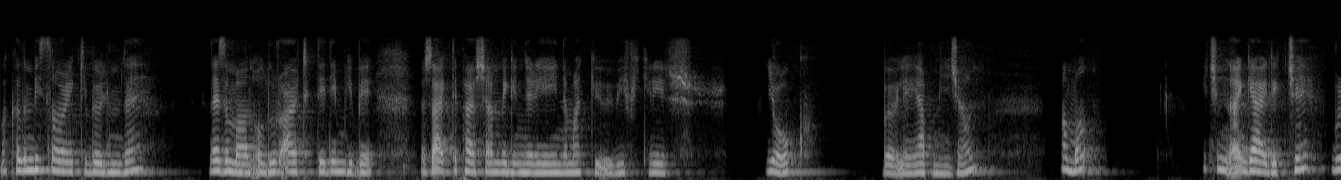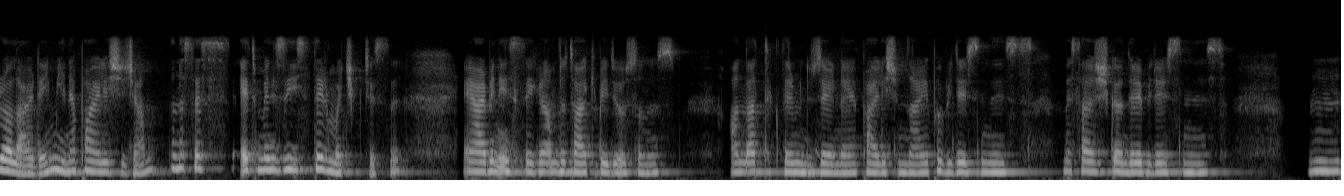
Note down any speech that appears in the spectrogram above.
Bakalım bir sonraki bölümde ne zaman olur artık dediğim gibi özellikle perşembe günleri yayınlamak gibi bir fikir yok. Böyle yapmayacağım. Ama içimden geldikçe buralardayım yine paylaşacağım. Bana ses etmenizi isterim açıkçası. Eğer beni Instagram'da takip ediyorsanız anlattıklarımın üzerine paylaşımlar yapabilirsiniz. Mesaj gönderebilirsiniz. Hmm,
